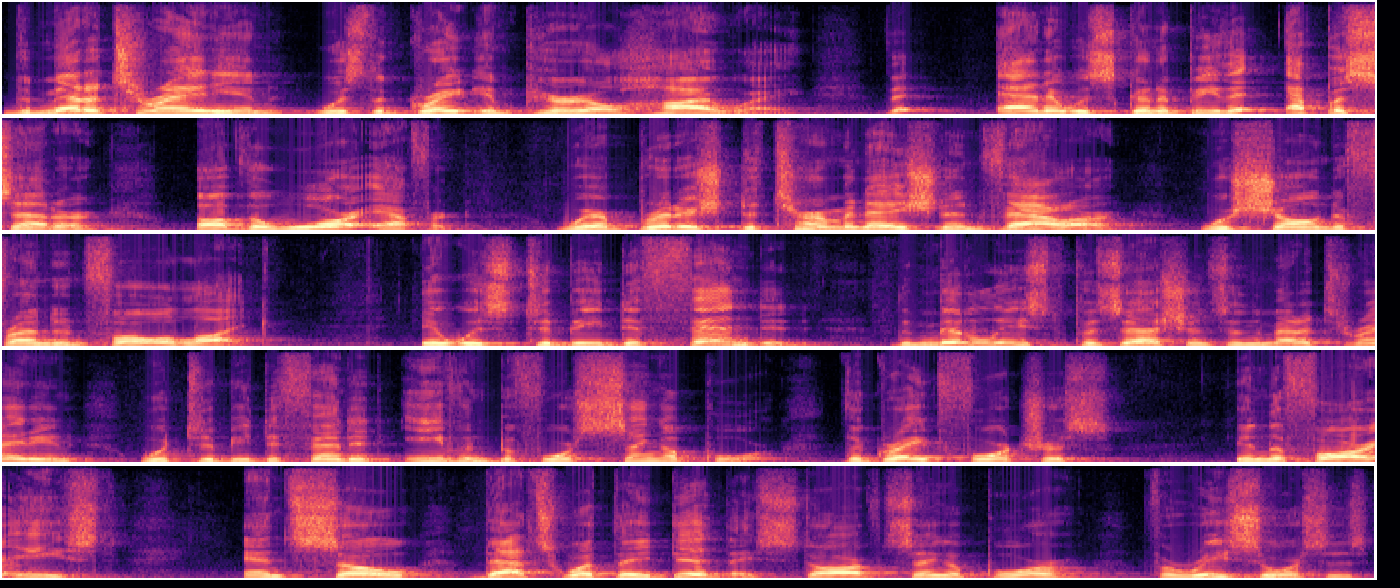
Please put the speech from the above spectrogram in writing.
The Mediterranean was the great imperial highway and it was going to be the epicenter of the war effort where British determination and valor were shown to friend and foe alike. It was to be defended, the Middle East possessions in the Mediterranean were to be defended even before Singapore, the great fortress in the Far East. And so that's what they did. They starved Singapore for resources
